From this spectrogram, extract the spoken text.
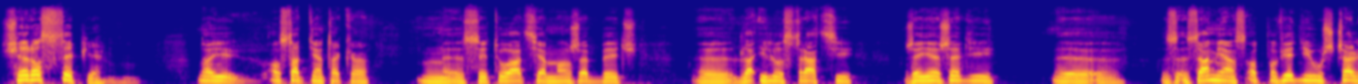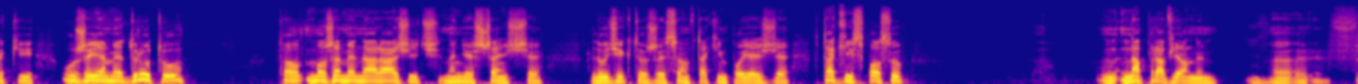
się rozsypie. No i ostatnia taka mm, sytuacja może być e, dla ilustracji, że jeżeli e, zamiast odpowiedniej uszczelki użyjemy drutu, to możemy narazić na nieszczęście ludzi, którzy są w takim pojeździe, w taki sposób naprawionym e, w,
